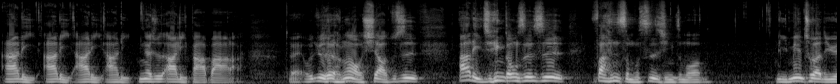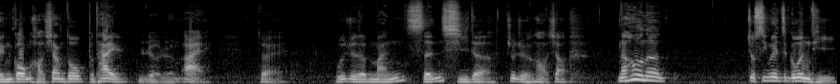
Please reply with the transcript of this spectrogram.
阿里阿里阿里阿里，应该就是阿里巴巴啦。对，我觉得很好笑，就是阿里这间公司是发生什么事情？怎么里面出来的员工好像都不太惹人爱？对，我觉得蛮神奇的，就觉得很好笑。然后呢，就是因为这个问题，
